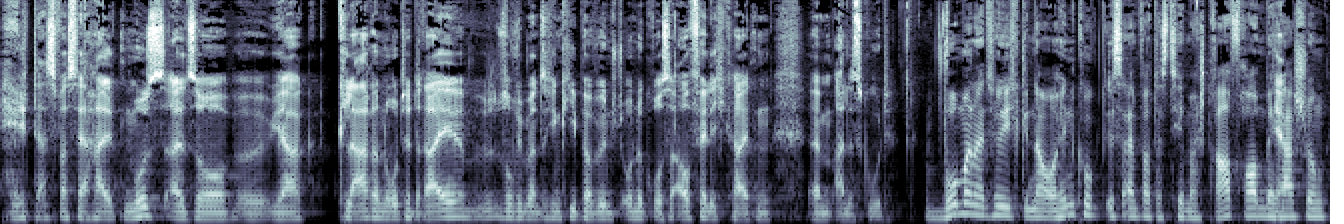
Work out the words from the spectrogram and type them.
hält das, was er halten muss. Also äh, ja, klare Note drei, so wie man sich einen Keeper wünscht, ohne große Auffälligkeiten, ähm, alles gut. Wo man natürlich genauer hinguckt, ist einfach das Thema Strafraumbeherrschung.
